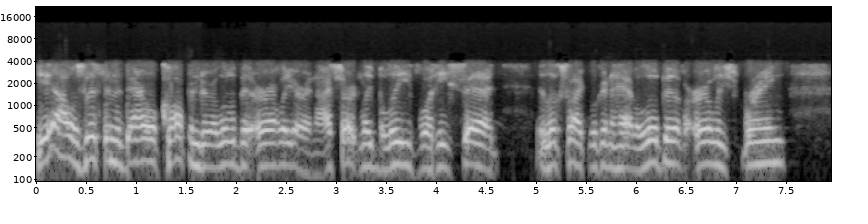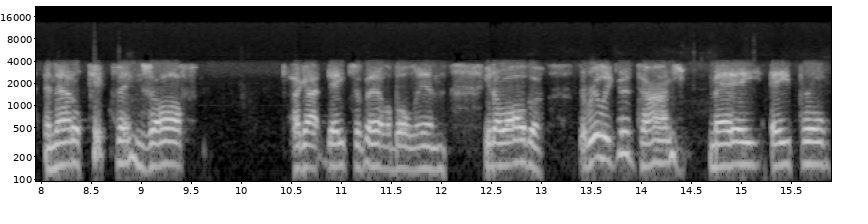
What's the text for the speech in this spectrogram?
Yeah, I was listening to Daryl Carpenter a little bit earlier, and I certainly believe what he said – it looks like we're going to have a little bit of early spring, and that'll kick things off. I got dates available in, you know, all the the really good times, May, April.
